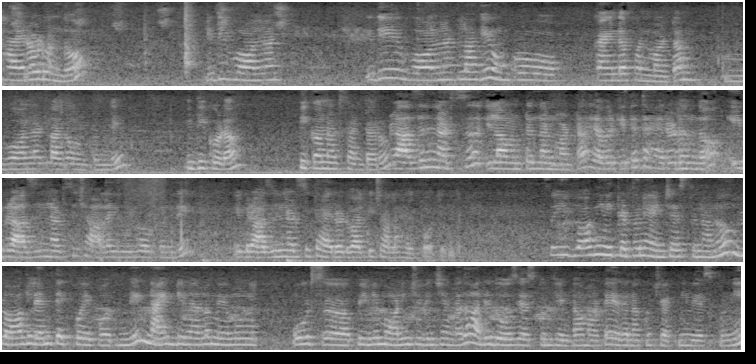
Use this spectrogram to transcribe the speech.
థైరాయిడ్ ఉందో ఇది వాల్నట్ ఇది వాల్నట్ లాగే ఇంకో కైండ్ ఆఫ్ అన్నమాట. వాల్నట్ లాగా ఉంటుంది. ఇది కూడా పికా నట్స్ అంటారు. బ్రాజిల్ నట్స్ ఇలా ఉంటుందన్నమాట. ఎవరికైతే థైరాయిడ్ ఉందో ఈ బ్రాజిల్ నట్స్ చాలా యూజ్ అవుతుంది. ఈ బ్రాజిల్ నట్స్ థైరాయిడ్ వాళ్ళకి చాలా హెల్ప్ అవుతుంది. సో ఈ వ్లాగ్ నేను ఇక్కడితోనే ఎండ్ చేస్తున్నాను. వ్లాగ్ లెంత్ ఎక్కువ అయిపోతుంది నైట్ డిన్నర్లో మేము ఓట్స్ పిండి మార్నింగ్ చూపించాం కదా అదే దోశ వేసుకుని తింటాం అన్నమాట ఏదైనా ఒక చట్నీ వేసుకుని.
